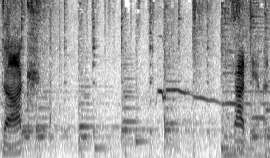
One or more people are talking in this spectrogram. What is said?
duck. God damn it.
